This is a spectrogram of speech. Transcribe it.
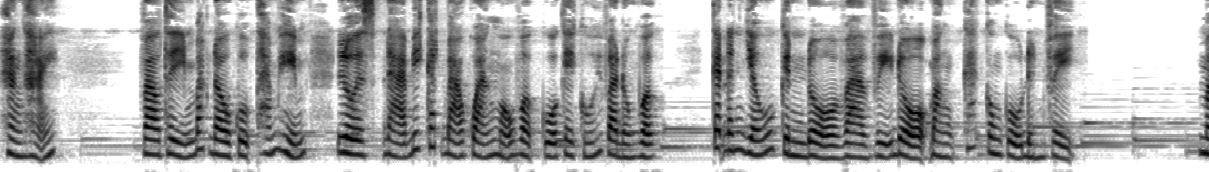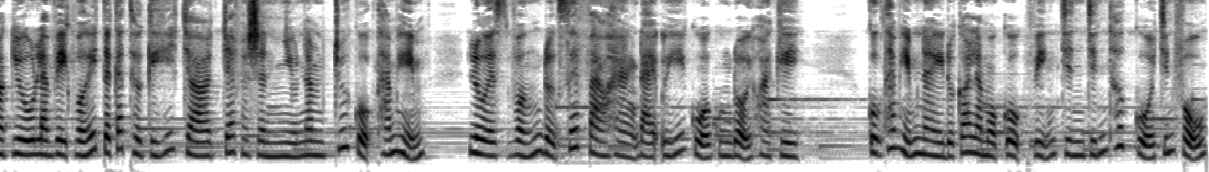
hàng hải. Vào thời điểm bắt đầu cuộc thám hiểm, Lewis đã biết cách bảo quản mẫu vật của cây cối và động vật, cách đánh dấu kinh độ và vĩ độ bằng các công cụ định vị. Mặc dù làm việc với tư cách thư ký cho Jefferson nhiều năm trước cuộc thám hiểm, Lewis vẫn được xếp vào hàng đại úy của quân đội Hoa Kỳ – Cuộc thám hiểm này được coi là một cuộc viễn chinh chính thức của chính phủ,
